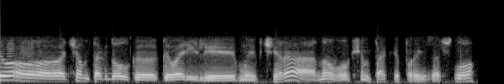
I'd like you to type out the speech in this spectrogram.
все, о чем так долго говорили мы вчера, оно, в общем, так и произошло.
